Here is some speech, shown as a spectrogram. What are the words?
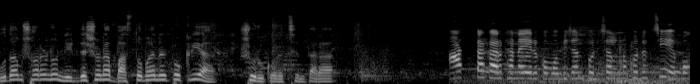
গুদাম সরানোর নির্দেশনা বাস্তবায়নের প্রক্রিয়া শুরু করেছেন তারা। আটটা কারখানায় এরকম অভিযান পরিচালনা করেছি এবং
